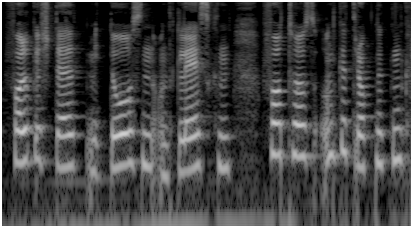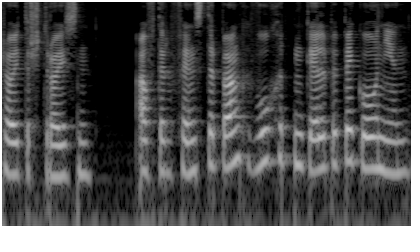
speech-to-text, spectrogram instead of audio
vollgestellt mit Dosen und Gläschen, Fotos und getrockneten Kräutersträußen. Auf der Fensterbank wucherten gelbe Begonien.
